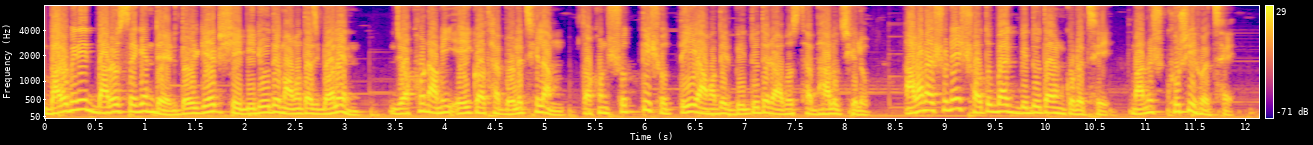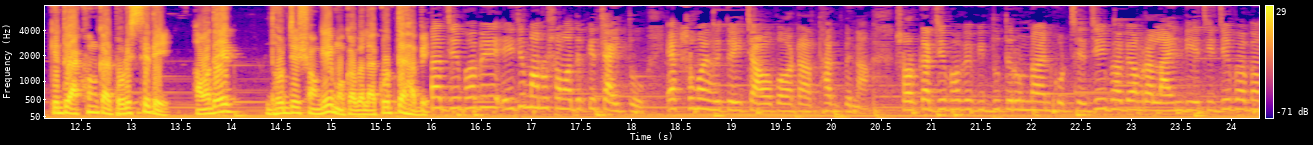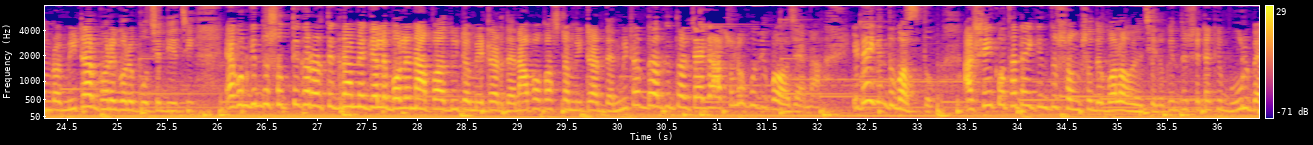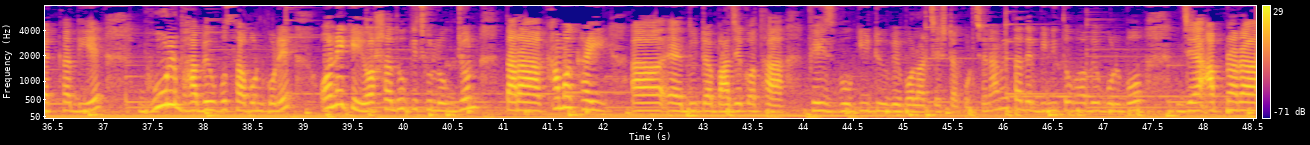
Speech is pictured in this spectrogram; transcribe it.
বারো মিনিট বারো সেকেন্ডের দৈর্ঘ্যের সেই ভিডিওতে মমতাজ বলেন, যখন আমি এই কথা বলেছিলাম, তখন সত্যি সত্যি আমাদের বিদ্যুতের অবস্থা ভালো ছিল। আমার আসনে শতভাগ বিদ্যুতায়ন করেছি, মানুষ খুশি হয়েছে। কিন্তু এখনকার পরিস্থিতি আমাদের ধৈর্যের সঙ্গে মোকাবেলা করতে হবে। যেভাবে, এই যে মানুষ আমাদেরকে চাইতো এক সময় হয়তো এই চাওয়া পাওয়াটা থাকবে না। সরকার যেভাবে বিদ্যুতের উন্নয়ন করছে, যেভাবে আমরা লাইন দিয়েছি, যেভাবে আমরা মিটার ঘরে ঘরে পৌঁছে দিয়েছি, এখন কিন্তু সত্যিকার অর্থে গ্রামে গেলে বলেন আপা দুইটা মিটার দেন, আপা পাঁচটা মিটার দেন। মিটার দেওয়ার কিন্তু আর জায়গা আসলেও খুঁজে পাওয়া যায় না। এটাই কিন্তু বাস্তব। আর সেই কথাটাই কিন্তু সংসদে বলা হয়েছিল। কিন্তু সেটাকে ভুল ব্যাখ্যা দিয়ে ভুল ভাবে উপস্থাপন করে অনেকেই, অসাধু কিছু লোকজন, তারা খামাখাই দুইটা বাজে কথা ফেসবুক ইউটিউবে বলার চেষ্টা করছেন। আমি তাদের বিনীতভাবে বলব যে আপনারা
